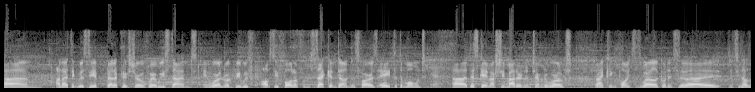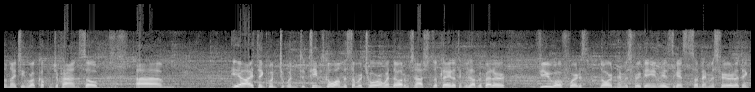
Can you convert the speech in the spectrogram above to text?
Um, and I think we'll see a better picture of where we stand in World Rugby. We've obviously fallen from second down to as far as eighth at the moment. Uh, this game actually mattered in terms of world ranking points as well, going into uh, the 2019 World Cup in Japan. So. Um, yeah, I think when t- when the teams go on the summer tour and when the autumn internationals are played, I think we'll have a better view of where the Northern Hemisphere game is against the Southern Hemisphere. And I think,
